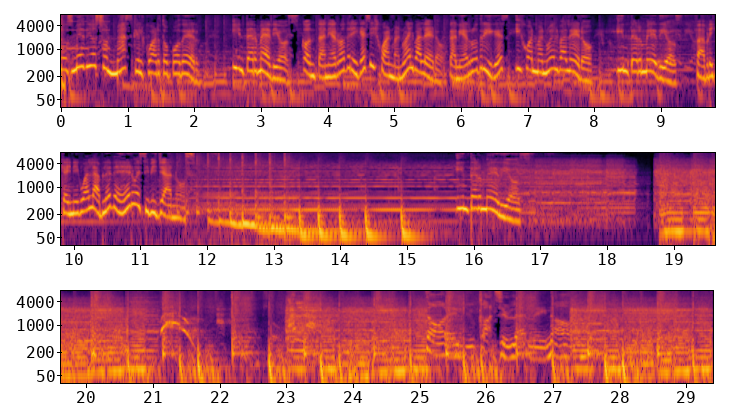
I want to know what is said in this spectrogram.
Los medios son más que el cuarto poder. Intermedios. Con Tania Rodríguez y Juan Manuel Valero. Tania Rodríguez y Juan Manuel Valero. Intermedios. Fábrica inigualable de héroes y villanos. Intermedios. You got to let me know.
